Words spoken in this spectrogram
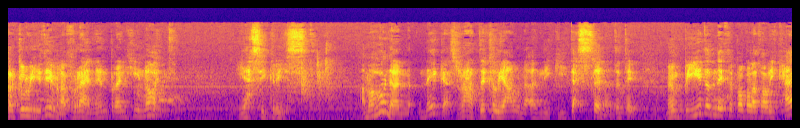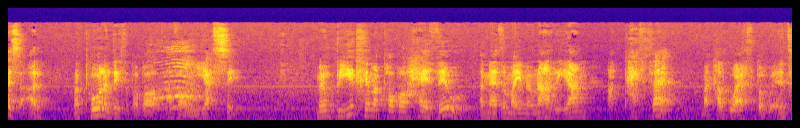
arglwyddi, mae yna frenin brenhinoedd. Iesu Grist. A mae hwn yn neges radical iawn yn ei gyd-destun, yn dydy. Mewn byd oedd yn deitha pobl a ddoli Cesar, mae Paul yn deitha pobl a ddoli Iesu. Mewn byd lle mae pobl heddiw yn meddwl mai mewn arian a pethau mae cael gwerth bywyd,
